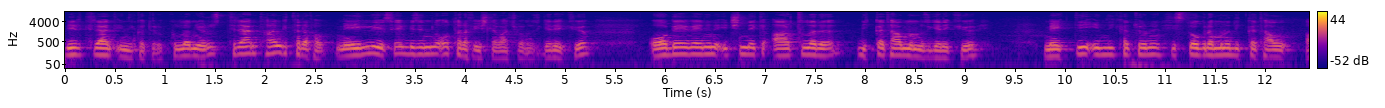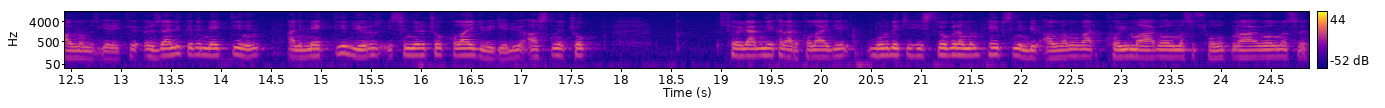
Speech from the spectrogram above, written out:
Bir trend indikatörü kullanıyoruz. Trend hangi tarafa meyilli ise bizim de o tarafa işlem açmamız gerekiyor. OBV'nin içindeki artıları dikkate almamız gerekiyor. MACD indikatörünün histogramını dikkate al- almamız gerekiyor. Özellikle de MACD'nin hani MACD diyoruz isimleri çok kolay gibi geliyor. Aslında çok söylendiği kadar kolay değil. Buradaki histogramın hepsinin bir anlamı var. Koyu mavi olması, soluk mavi olması,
